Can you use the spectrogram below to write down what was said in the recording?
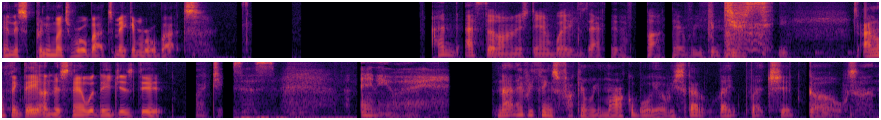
and it's pretty much robots making robots. I, I still don't understand what exactly the fuck they're reproducing. I don't think they understand what they just did. or Jesus. Anyway, Not everything's fucking remarkable, yo. We just gotta let let shit go, son.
